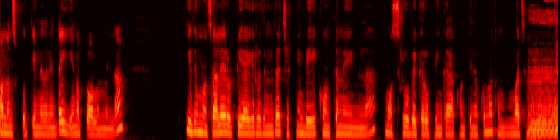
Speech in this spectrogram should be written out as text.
ಒಂದೊಂದು ಸ್ಪೂನ್ ತಿನ್ನೋದ್ರಿಂದ ಏನೂ ಪ್ರಾಬ್ಲಮ್ ಇಲ್ಲ. ಇದು ಮಸಾಲೆ ರೊಟ್ಟಿ ಆಗಿರೋದ್ರಿಂದ ಚಟ್ನಿ ಬೇಕು ಅಂತಲೂ ಇಲ್ಲ. ಮೊಸರು ಬೇಕಾದ್ರೆ ಉಪ್ಪಿನಕಾಯಿ ಹಾಕೊಂಡು ತಿನ್ನೋಕ್ಕೂ ತುಂಬ ಚೆನ್ನಾಗಿರುತ್ತೆ.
